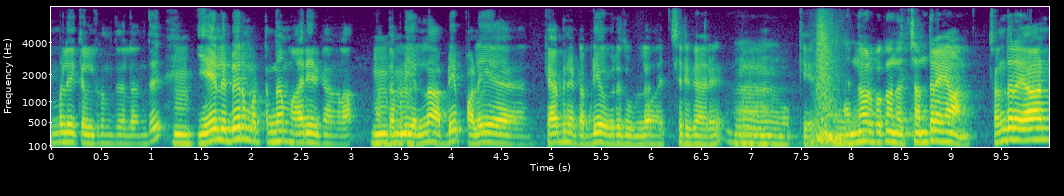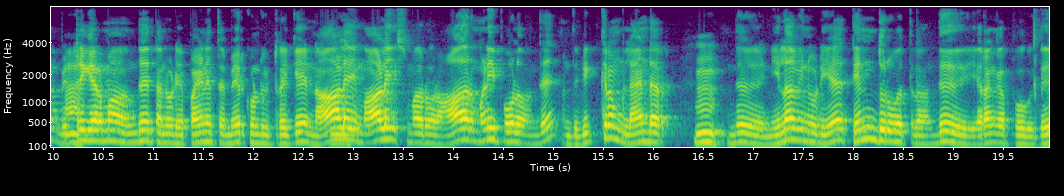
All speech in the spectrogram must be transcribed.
எம்எல்ஏக்கள் இருந்ததுல இருந்து. ஏழு பேர் மட்டும்தான் மாறி இருக்காங்களாம் ம். மத்தபடி எல்லாம் அப்படியே பழைய கேபினெட் அப்படியே வருது உள்ள. வச்சிருக்காரு. ஓகே. இன்னொரு பக்கம் அந்த சந்திரயான். சந்திரயான் வெற்றிகரமா வந்து தன்னுடைய பயணத்தை மேற்கொண்டுட்டு இருக்கு. நாளை மாலை சுமார் ஒரு ஆறு மணி போல வந்து அந்த விக்ரம் லேண்டர் வந்து நிலவினுடைய தென் துருவத்துல வந்து இறங்க போகுது.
